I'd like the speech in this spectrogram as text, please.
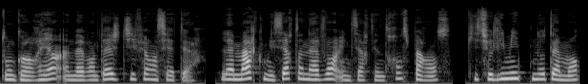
donc en rien un avantage différenciateur. La marque met certes en avant une certaine transparence, qui se limite notamment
